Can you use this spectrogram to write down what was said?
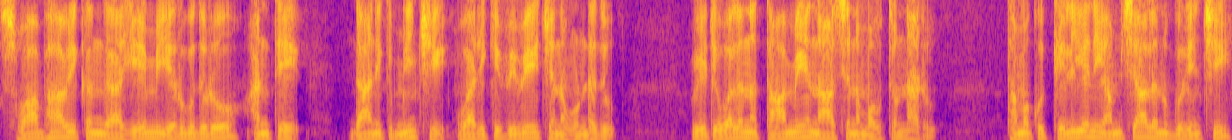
స్వాభావికంగా ఏమి ఎరుగుదురో అంతే. దానికి మించి వారికి వివేచన ఉండదు. వీటి వలన తామే నాశనమవుతున్నారు. తమకు తెలియని అంశాలను గురించి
